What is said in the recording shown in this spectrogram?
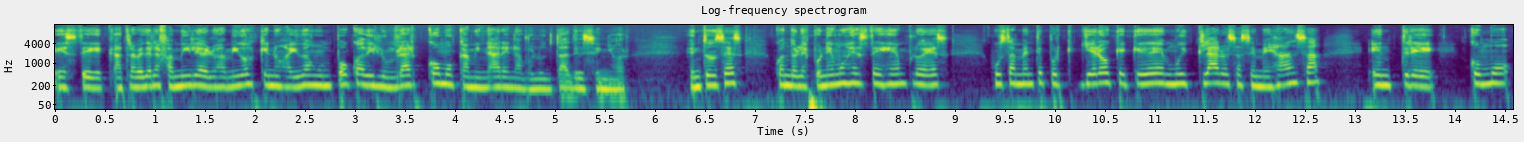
este, a través de la familia, de los amigos que nos ayudan un poco a vislumbrar cómo caminar en la voluntad del Señor. Entonces, cuando les ponemos este ejemplo es justamente porque quiero que quede muy claro esa semejanza entre cómo,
